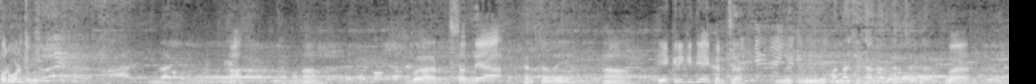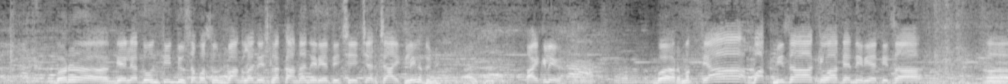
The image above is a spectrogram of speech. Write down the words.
परवडतो? नाही हां? हां. बर सध्या खर्च आहे ना. हां. एकरी किती आहे खर्च? एकरी पन्नास एक हजार खर्च आहे. बर. बरं गेल्या दोन तीन दिवसापासून बांगलादेशला कांदा निर्यातीची चर्चा ऐकली का तुम्ही? ऐकलं. ऐकली का? बर मग त्या बातमीचा किंवा त्या निर्यातीचा अं,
